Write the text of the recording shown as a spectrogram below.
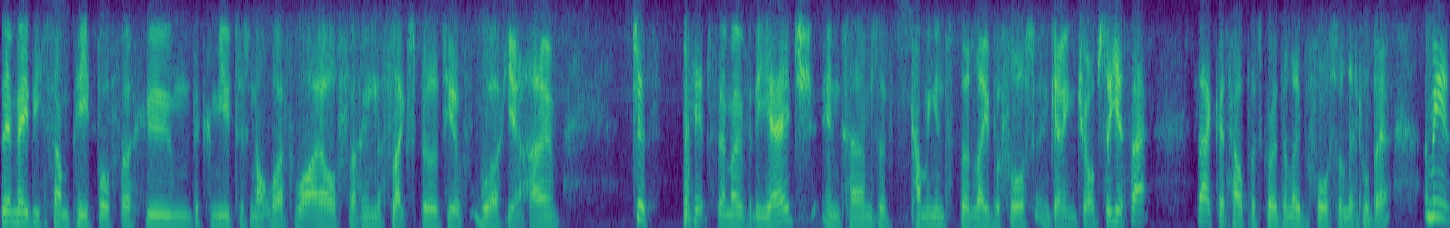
there may be some people for whom the commute is not worthwhile, for whom the flexibility of working at home just tips them over the edge in terms of coming into the labor force and getting jobs. So yes, that that could help us grow the labor force a little bit. I mean,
